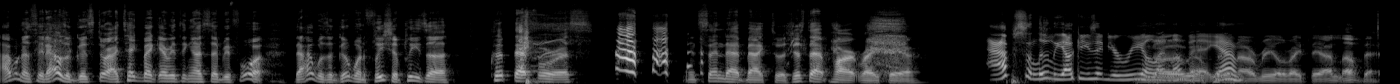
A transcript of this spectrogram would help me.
I want to say that was a good story. I take back everything I said before. That was a good one. Felicia, please uh clip that for us and send that back to us. Just that part right there. Absolutely. Y'all can use it in your reel. You I love we'll it. put Yeah. in our reel right there. I love that.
